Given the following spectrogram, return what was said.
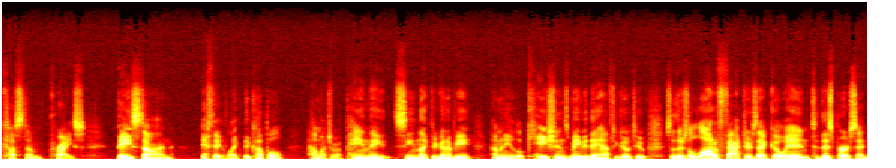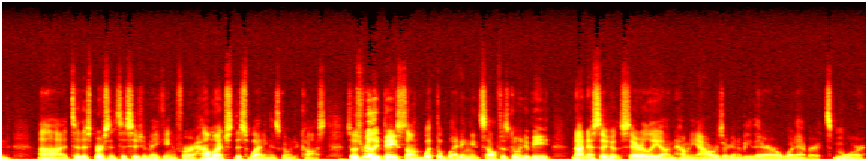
custom price based on if they like the couple how much of a pain they seem like they're going to be how many locations maybe they have to go to. So there's a lot of factors that go into this person uh, to this person's decision making for how much this wedding is going to cost. So it's really based on what the wedding itself is going to be not necessarily on how many hours are going to be there or whatever. It's more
